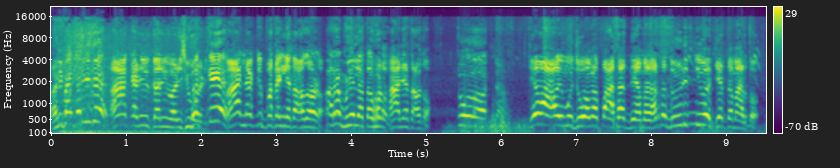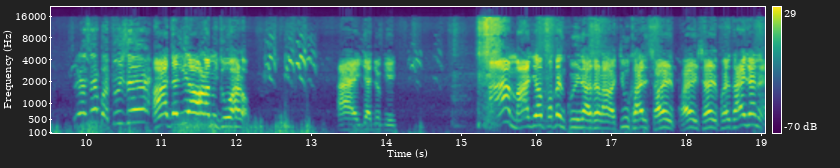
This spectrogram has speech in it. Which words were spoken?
હરીફાઈ કરી છે? હા કરી કરી વળી વળી. નક્કી? હા નક્કી પતંગ લેતા આવતો અરે મુએ લેતા હોડો હા લેતા આવતો તો કેવા આવે હું જોવા હમણાં પાછા જ નહીં અમારે તો દોડી જ નહીં હોય ઘેર તમારે તો. છે બધું છે. હા જલ્દી આવો અમે જોવા હેડો હા જાજો કે. આ માં જેવો પતંગ કોઈ ના સડાવે ચું ખાલી સડ ફળ સડ ફળ થાય છે ને.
